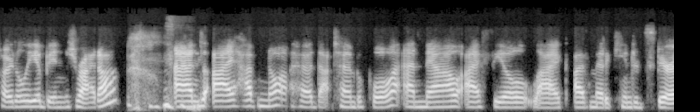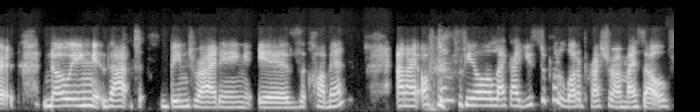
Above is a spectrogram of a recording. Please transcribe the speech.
totally a binge writer and I have not heard that term before. And now I feel like I've met a kindred spirit, knowing that binge writing is common. And I often feel like I used to put a lot of pressure on myself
